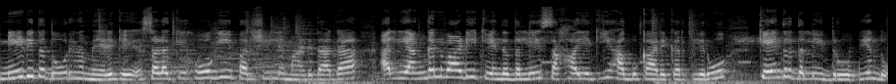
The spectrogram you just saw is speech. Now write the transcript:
ನೀಡಿದ ದೂರಿನ ಮೇರೆಗೆ ಸ್ಥಳಕ್ಕೆ ಹೋಗಿ ಪರಿಶೀಲನೆ ಮಾಡಿದಾಗ ಅಲ್ಲಿ ಅಂಗನವಾಡಿ ಕೇಂದ್ರದಲ್ಲಿ ಸಹಾಯಕಿ ಹಾಗೂ ಕಾರ್ಯಕರ್ತೆಯರು ಕೇಂದ್ರದಲ್ಲಿ ಇದ್ರು ಎಂದು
